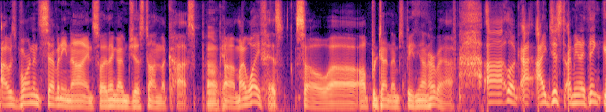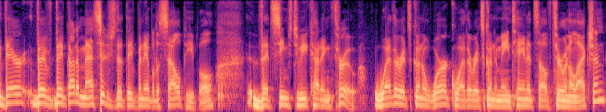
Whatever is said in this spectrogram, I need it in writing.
I was born in 79, so I think I'm just on the cusp. Okay. Uh, my wife is, so uh, I'll pretend I'm speaking on her behalf. Uh, look, I, I, just, I mean, I think they're, they've, they've got a message that they've been able to sell people that seems to be cutting through. Whether it's going to work, whether it's going to maintain itself through an election,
